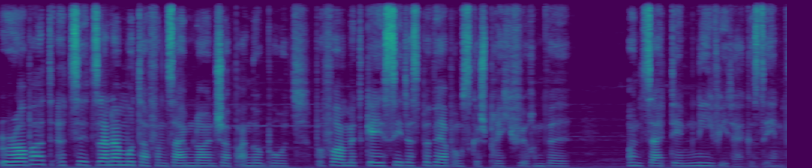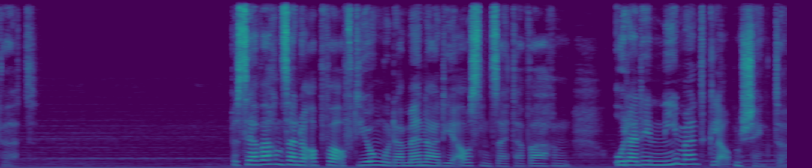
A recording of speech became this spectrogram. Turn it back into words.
Robert erzählt seiner Mutter von seinem neuen Jobangebot, bevor er mit Gacy das Bewerbungsgespräch führen will und seitdem nie wieder gesehen wird. Bisher waren seine Opfer oft Jungen oder Männer, die Außenseiter waren oder denen niemand Glauben schenkte.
